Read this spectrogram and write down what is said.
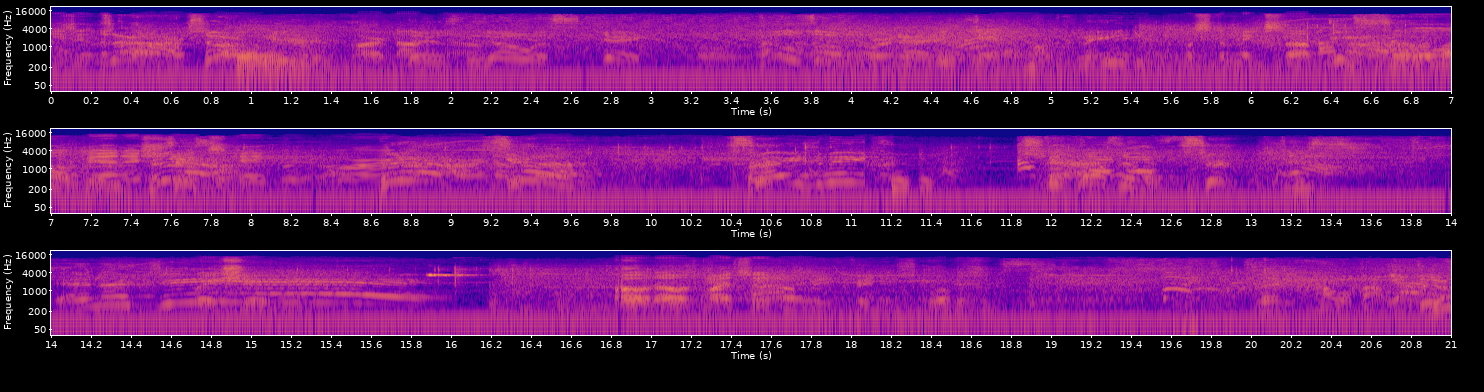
He's in the corner, so Kill him. hard knockdown. no escape. How's a grenade? Mock me? What's the mix up? Oh, vanish, escape it. Alright, alright, not bad. Praise me. Impossible. Energy. Wait, shit. Oh, that was my teammate. Whoops. Then how about here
